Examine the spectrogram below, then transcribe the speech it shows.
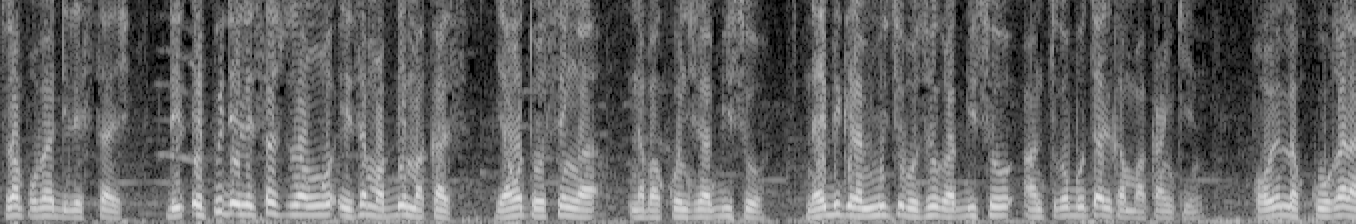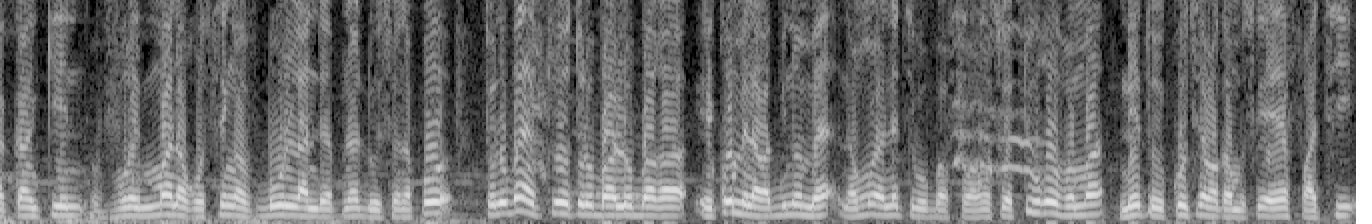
toza na problème ya delestage epuis delestage toza yango eza mabe makasi yango tosenga na bakonzi na biso nayebi ke na miniti bozoyoka biso antuka botala likambo ya kankini problème ya courant na kankin vraiment nakosenga bolandela mpena dosi wana mpo toloba ya tro tolobalobaka ekomelaka bino me namona neti bobafua yango soki touro vraiment nde tokoti na makambo soki ya fati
